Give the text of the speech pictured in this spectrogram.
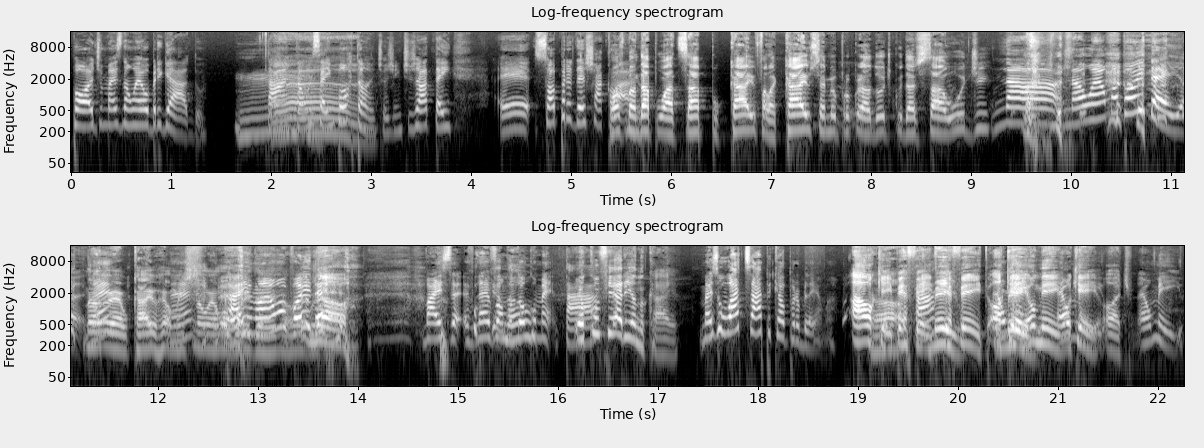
pode, mas não é obrigado. Tá? Então isso é importante. A gente já tem. é, só para deixar claro. Posso mandar pro WhatsApp pro Caio e falar, Caio, você é meu procurador de cuidar de saúde. Na- não é uma boa ideia. Não, né? é, o Caio realmente Né? não é O uma Caio boa não é ideia. uma boa ideia. Não, Mas é, né, vamos não? documentar. eu confiaria no Caio. Mas o WhatsApp que é o problema. Ah, ok, Ah, perfeito, tá. Meio. perfeito. É ok, meio. é o meio, É o ok, meio. ótimo. É o meio.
